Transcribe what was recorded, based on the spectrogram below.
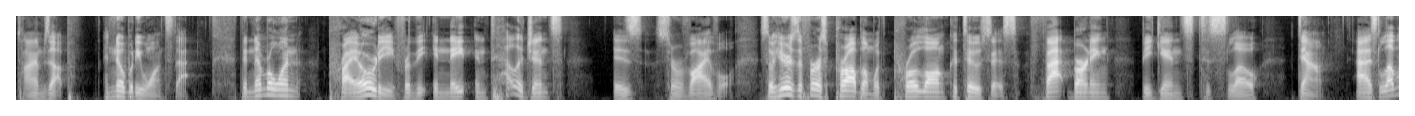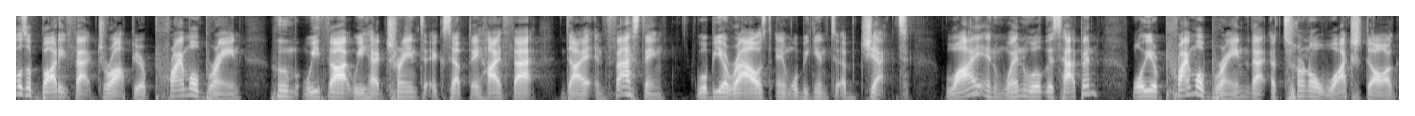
time's up. And nobody wants that. The number one priority for the innate intelligence is survival. So here's the first problem with prolonged ketosis fat burning begins to slow down. As levels of body fat drop, your primal brain, whom we thought we had trained to accept a high fat diet and fasting, will be aroused and will begin to object. Why and when will this happen? Well, your primal brain, that eternal watchdog,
